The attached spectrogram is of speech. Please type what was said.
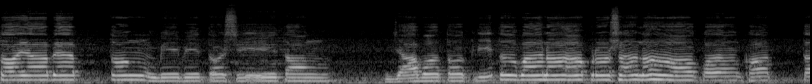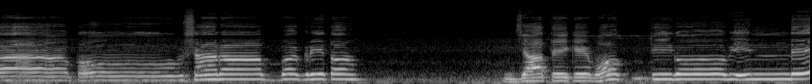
তয়া ব্যপ্তং বিবিত শীতং যাবত কৃতবানা প্রসন খত্তা কৌশারবগৃত যাতে কে ভক্তি গোবিন্দে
